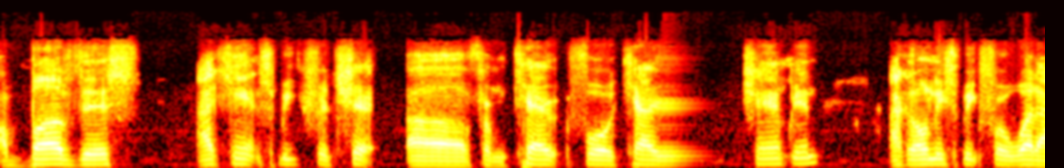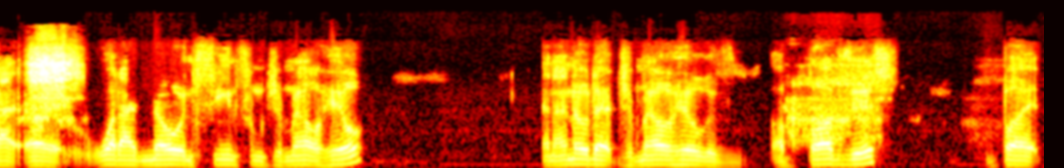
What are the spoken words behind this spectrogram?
above this. I can't speak for Ch- uh from Car- for Cari Champion. I can only speak for what I uh, what I know and seen from Jemele Hill, and I know that Jemele Hill is above this. But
